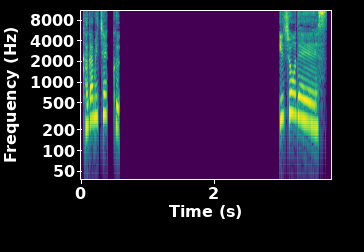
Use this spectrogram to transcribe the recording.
鏡チェック。以上です。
